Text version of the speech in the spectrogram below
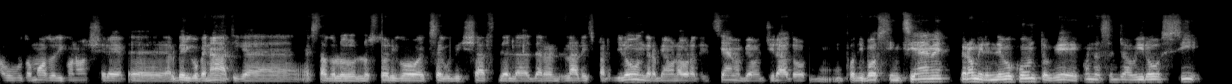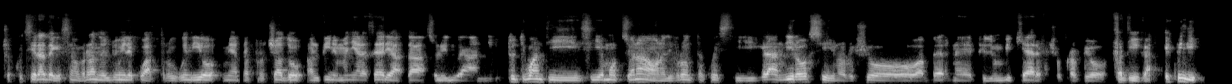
ho avuto modo di conoscere eh, Alberico Penati, che è stato lo, lo storico executive chef del, dell'Harris Bar di Londra. Abbiamo lavorato insieme, abbiamo girato un po' di posti insieme, però mi rendevo conto che quando assaggiavo i rossi, cioè considerate che stiamo parlando del 2004, quindi io mi ero approcciato al vino in maniera seria da soli due anni. Tutti quanti si emozionavano di fronte a questi grandi rossi, io non riuscivo a berne più di un bicchiere, facevo proprio fatica. E quindi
